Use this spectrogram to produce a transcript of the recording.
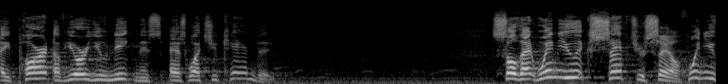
a part of your uniqueness as what you can do. So that when you accept yourself, when you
